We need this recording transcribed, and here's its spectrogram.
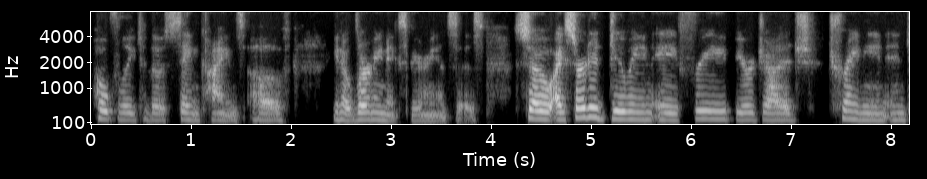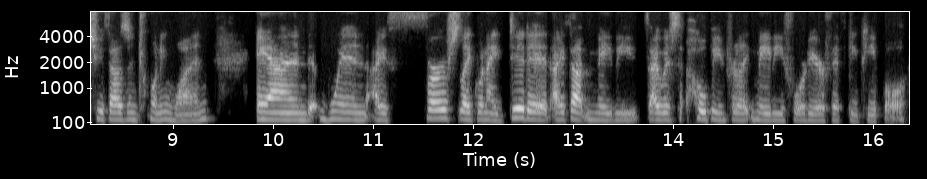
hopefully, to those same kinds of, you know, learning experiences. So I started doing a free beer judge training in 2021. And when I first, like when I did it, I thought maybe I was hoping for like maybe 40 or 50 people.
